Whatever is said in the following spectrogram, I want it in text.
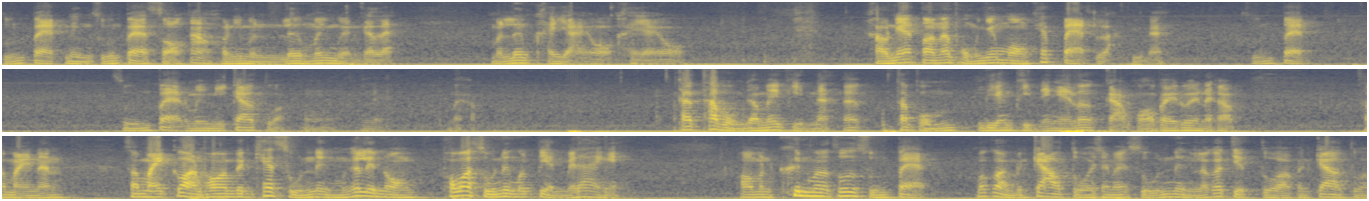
ศูนย์แปดหนึ่งศูนย์แปดสองอ้าวคราวนี้มันเริ่มไม่เหมือนกันแล้วมันเริ่มขยายออกขยายออกคราวนี้ตอนนั้นผมยังมองแค่แปดหลักอยู่นะศูนย์แปดศูนย์แปดไม่มีเก้าตัวนั่นะครับ ถ้าถ้าผมจะไม่ผิดนะถ้าถ้าผมเรียงผิดยังไงต้องกราบขออภัยด้วยนะครับ สมัยนั้น สมัยก่อนพอมันเป็นแค่ศูนย์หนึ่งมันก็เลยนอง เพราะว่าศูนย์หนึ่งมันเปลี่ยนไม่ได้ไง พอมันขึ้นมาต้นศูนย์แปด เมื่อก่อนเป็นเก้าตัวใช่ไหมศูนย์หนึ่งแล้วก็เจ็ดตัวเป็นเก้าตัว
